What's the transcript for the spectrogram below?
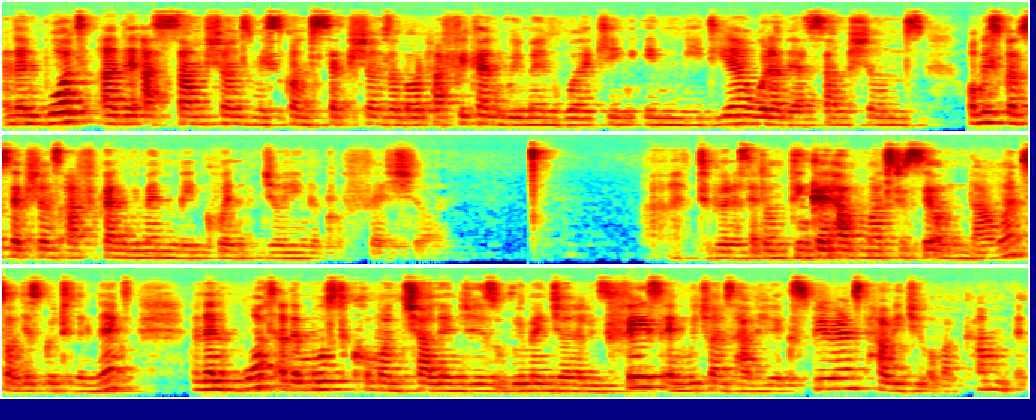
And then what are the assumptions, misconceptions about African women working in media? What are the assumptions or misconceptions African women make when joining the profession? Uh, to be honest, I don't think I have much to say on that one, so I'll just go to the next. And then what are the most common challenges women journalists face and which ones have you experienced? How did you overcome them?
